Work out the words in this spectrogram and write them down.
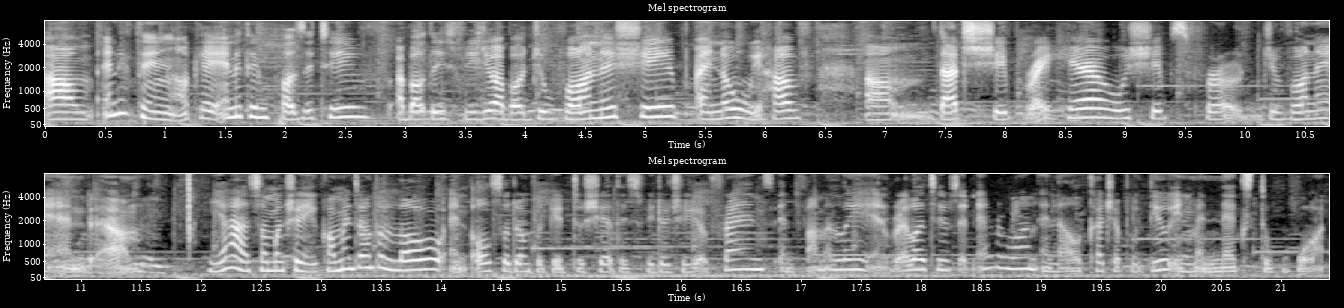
um anything okay anything positive about this video about Giovanna's shape. I know we have um that shape right here who shapes for Giovanna and um yeah so make sure you comment down below. And also don't forget to share this video to your friends and family and relatives and everyone. And i'll catch up with you in my next one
